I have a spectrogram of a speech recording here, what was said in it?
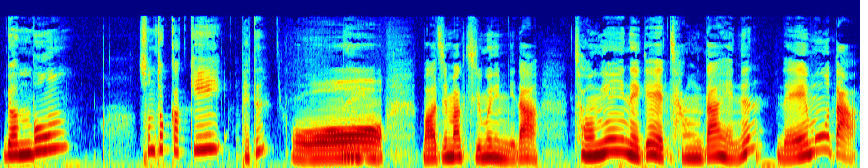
면봉, 손톱깎이, 패드? 오, 마지막 질문입니다. 정혜인에게 장다혜는 네모다.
